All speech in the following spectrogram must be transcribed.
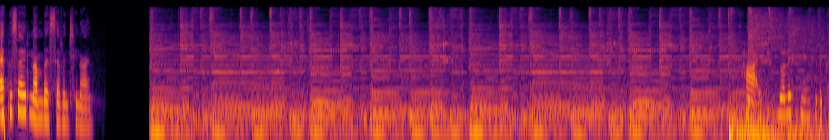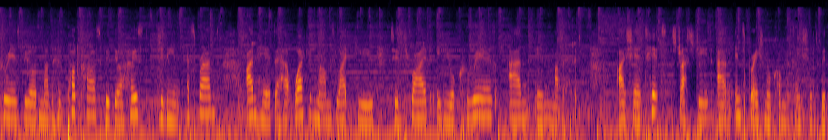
Episode number 79. Hi, you're listening to the Careers Beyond Motherhood podcast with your host, Janine Esbrand. I'm here to help working mums like you to thrive in your careers and in motherhood. I share tips, strategies, and inspirational conversations with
